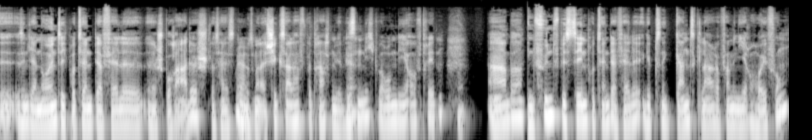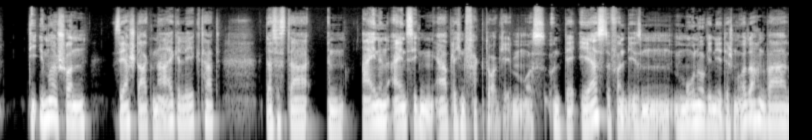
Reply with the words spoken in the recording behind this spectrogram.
äh, sind ja 90 Prozent der Fälle äh, sporadisch. Das heißt, ja. muss man als schicksalhaft betrachten. Wir wissen ja. nicht, warum die auftreten. Ja. Aber in fünf bis zehn Prozent der Fälle gibt es eine ganz klare familiäre Häufung, die immer schon sehr stark nahegelegt hat, dass es da einen, einen einzigen erblichen Faktor geben muss. Und der erste von diesen monogenetischen Ursachen war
